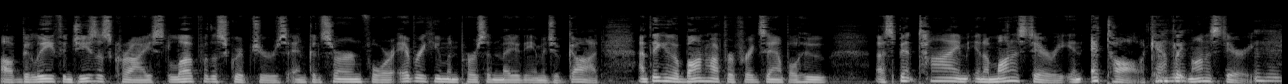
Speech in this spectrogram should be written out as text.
of belief in Jesus Christ, love for the Scriptures, and concern for every human person made in the image of God. I'm thinking of Bonhoeffer, for example, who uh, spent time in a monastery in Ettal, a Catholic monastery,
